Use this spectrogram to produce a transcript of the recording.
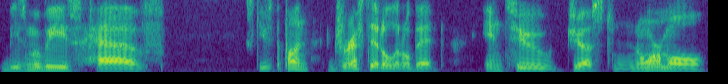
these movies have, excuse the pun, drifted a little bit into just normal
